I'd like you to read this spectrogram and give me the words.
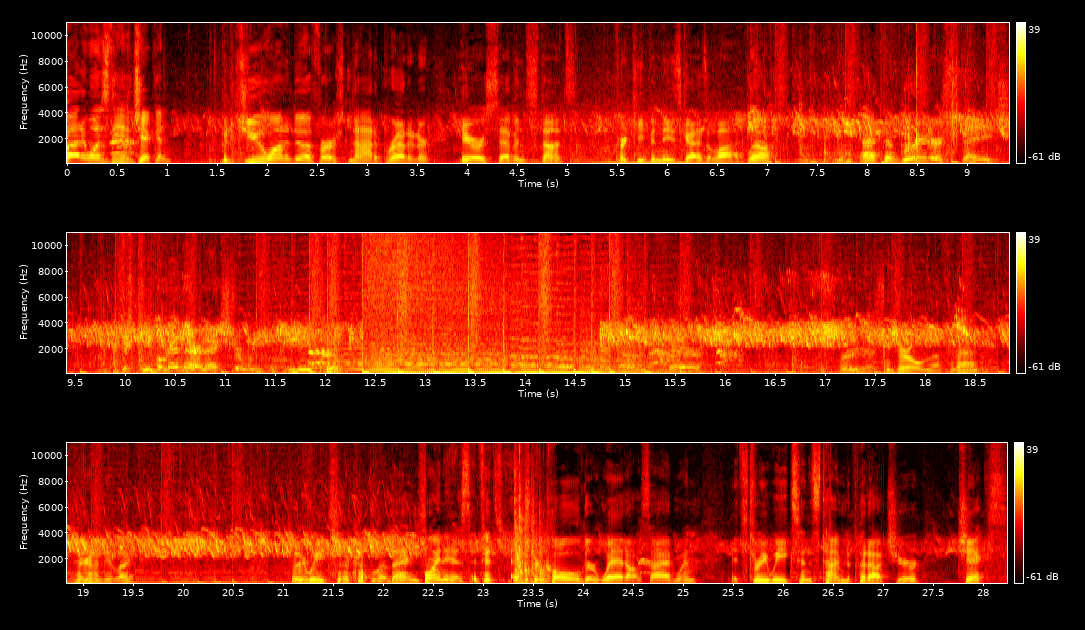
Everybody wants to eat a chicken, but you want to do it first, not a predator. Here are seven stunts for keeping these guys alive. Well, at the brooder stage, just keep them in there an extra week if you need to. I think they're old enough for that. They're gonna be like three weeks in a couple of days. Point is, if it's extra cold or wet outside when it's three weeks and it's time to put out your chicks,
